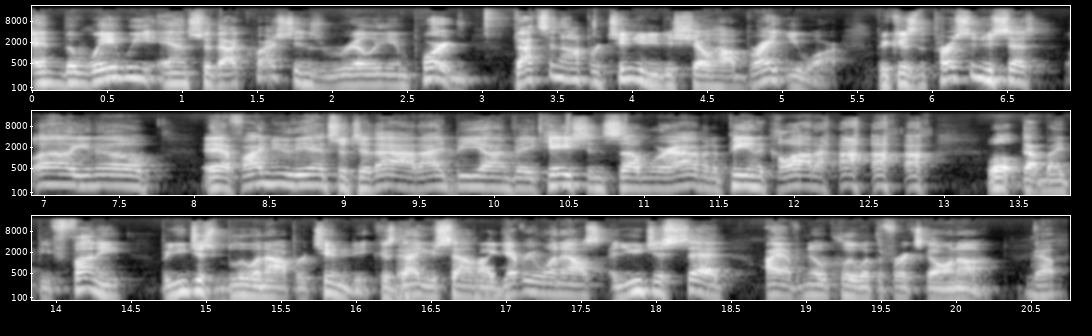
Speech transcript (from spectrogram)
And the way we answer that question is really important. That's an opportunity to show how bright you are. Because the person who says, well, you know, if I knew the answer to that, I'd be on vacation somewhere having a pina colada. well, that might be funny, but you just blew an opportunity because yeah. now you sound like everyone else. And you just said, I have no clue what the frick's going on. Yep.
